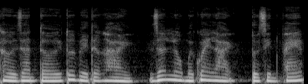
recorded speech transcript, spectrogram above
Thời gian tới tôi về Thượng Hải, Rất lâu mới quay lại, tôi xin phép.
